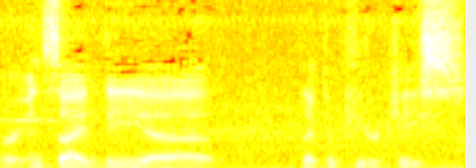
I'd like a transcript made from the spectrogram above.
Or inside the, uh, the computer case.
